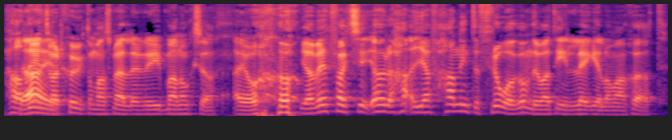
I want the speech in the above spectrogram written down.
Hade det inte varit sjukt om han smäller den i ribban också? Ja, Jo. Jag vet faktiskt jag, jag hann inte fråga om det var ett inlägg eller om han sköt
